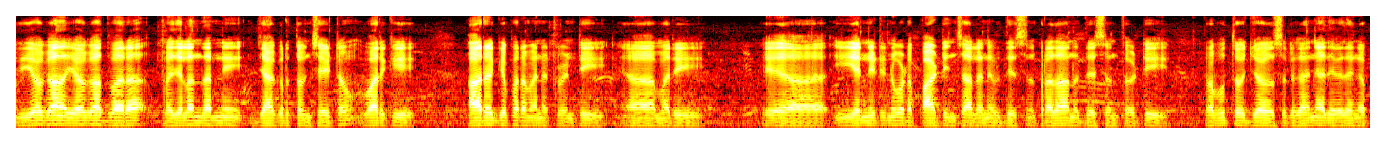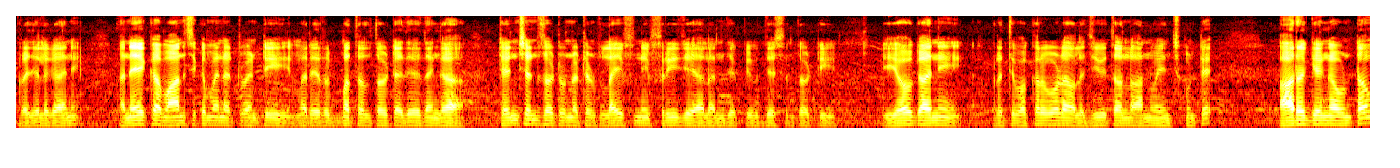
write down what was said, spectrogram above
ఇది యోగా యోగా ద్వారా ప్రజలందరినీ జాగృతం చేయటం వారికి ఆరోగ్యపరమైనటువంటి మరి ఈ అన్నిటిని కూడా పాటించాలనే ఉద్దేశం ప్రధాన ఉద్దేశంతో ప్రభుత్వ ఉద్యోగస్తులు కానీ అదేవిధంగా ప్రజలు కానీ అనేక మానసికమైనటువంటి మరి రుగ్మతలతోటి అదేవిధంగా టెన్షన్ తోటి ఉన్నటువంటి లైఫ్ని ఫ్రీ చేయాలని చెప్పి ఉద్దేశంతో ఈ యోగాని ప్రతి ఒక్కరు కూడా వాళ్ళ జీవితంలో అన్వయించుకుంటే ఆరోగ్యంగా ఉంటాం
